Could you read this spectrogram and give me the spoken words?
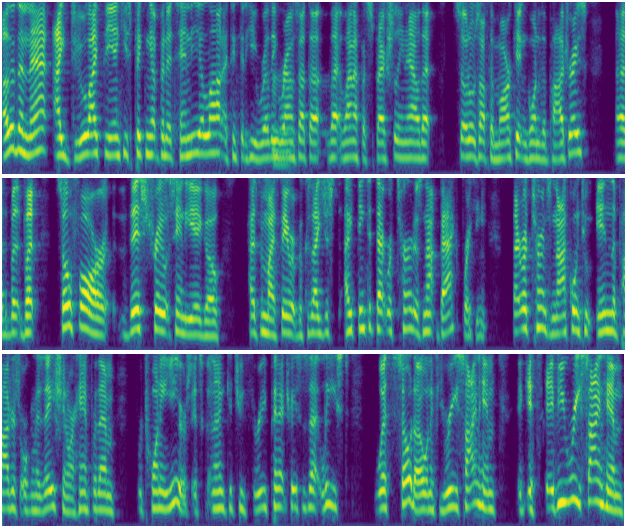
other than that, I do like the Yankees picking up Benintendi a lot. I think that he really mm-hmm. rounds out the, that lineup, especially now that Soto's off the market and going to the Padres. Uh, but but so far, this trade with San Diego has been my favorite because I just I think that that return is not backbreaking. That return's not going to end the Padres organization or hamper them for 20 years. It's going to get you three pennant chases at least with Soto. And if you re-sign him, it's if you re-sign him,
